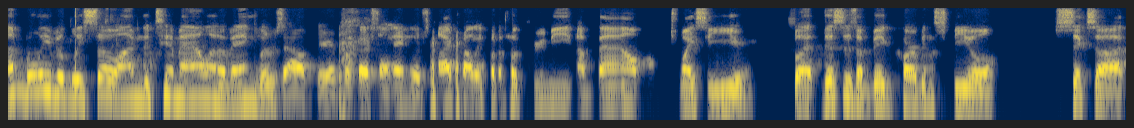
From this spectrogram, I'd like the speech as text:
unbelievably so, I'm the Tim Allen of anglers out there, professional anglers. I probably put a hook through me about twice a year. But this is a big carbon steel six aught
